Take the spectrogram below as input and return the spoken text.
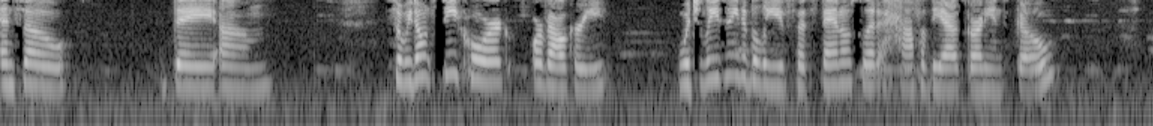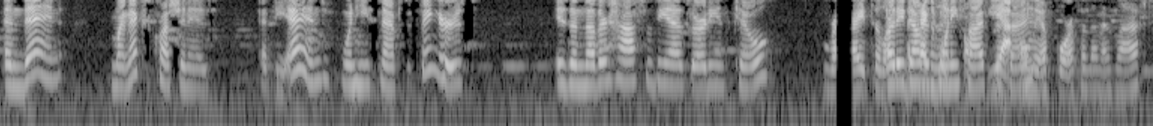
And so they um so we don't see Korg or Valkyrie which leads me to believe that Thanos let half of the Asgardians go. And then, my next question is at the end, when he snaps his fingers, is another half of the Asgardians killed? Right? So like, Are they down to 25%? Yeah, only a fourth of them is left.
